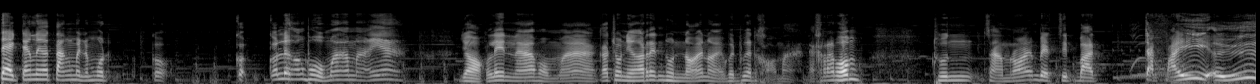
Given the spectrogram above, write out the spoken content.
แตกจังเลยตังค์ไปทั้งหมดก็ก็ก็เรื่องของผมมาทำไมอะหยอกเล่นนะผมมาก็ช่วงนี้ก็เล่นทุนน้อยหน่อยเพื่อนๆขอมานะครับผม ทุน 300 เบ็ด 10 บาท จัดไปเออ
